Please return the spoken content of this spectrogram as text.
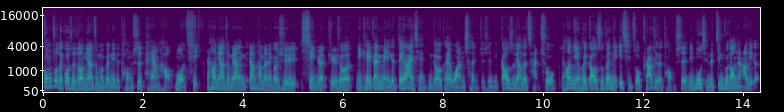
工作的过程中，你要怎么跟你的同事培养好默契，然后你要怎么样让他们能够去信任。比如说，你可以在每一个 d a y l i n e 前，你都可以完成，就是你高质量的产出，然后你也会告诉跟你一起做 project 的同事，你目前的进度到哪里了，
